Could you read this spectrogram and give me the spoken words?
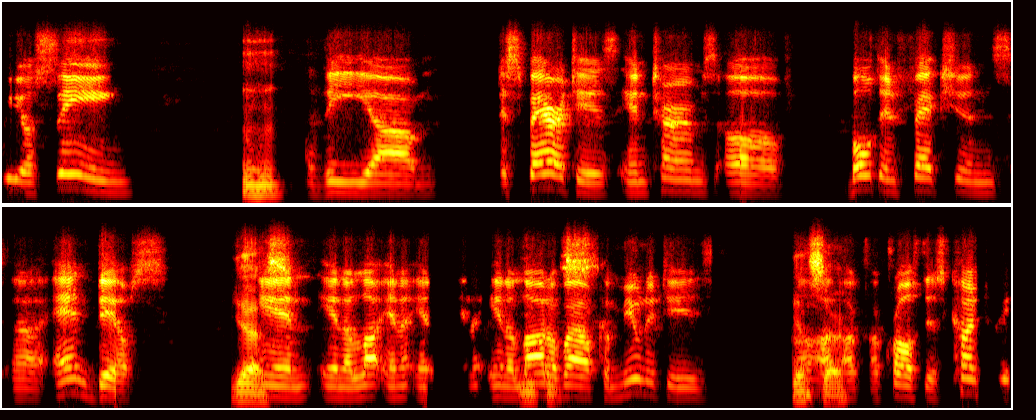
we are seeing Mhm. the um, disparities in terms of both infections uh, and deaths Yes. in in a lot in a, in, in a lot of our communities yes, uh, across this country,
